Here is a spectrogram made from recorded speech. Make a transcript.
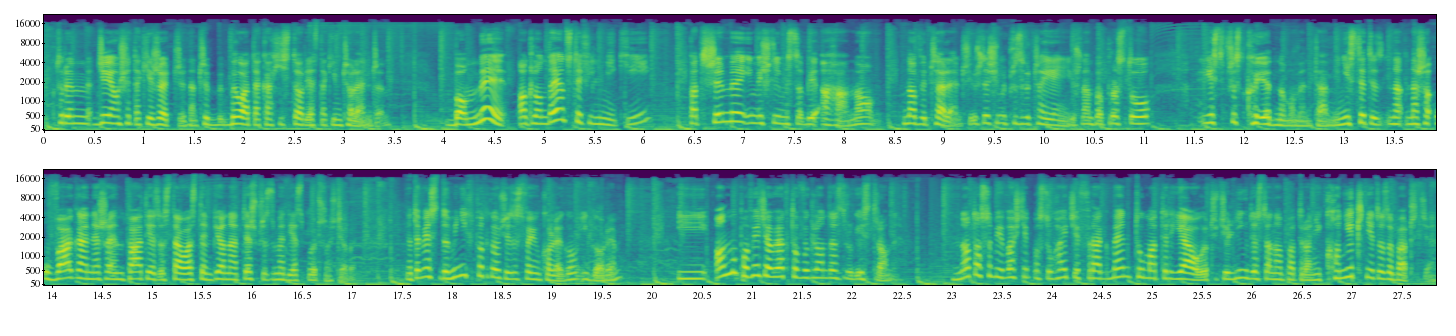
w którym dzieją się takie rzeczy, znaczy była taka historia z takim challenge'em. Bo my, oglądając te filmiki, patrzymy i myślimy sobie, aha, no, nowy challenge, już jesteśmy przyzwyczajeni, już nam po prostu jest wszystko jedno momentami. Niestety na, nasza uwaga, nasza empatia została stępiona też przez media społecznościowe. Natomiast Dominik spotkał się ze swoim kolegą Igorem i on mu powiedział, jak to wygląda z drugiej strony. No to sobie właśnie posłuchajcie fragmentu materiału, oczywiście link dostaną patroni, koniecznie to zobaczcie.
